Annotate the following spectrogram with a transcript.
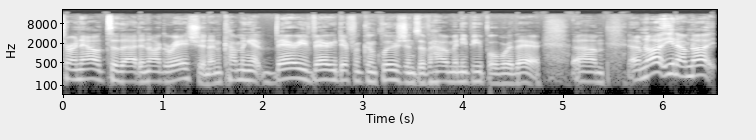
turn out to that inauguration, and coming at very very different conclusions of how many people were there. Um, and I'm not, you know, I'm not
